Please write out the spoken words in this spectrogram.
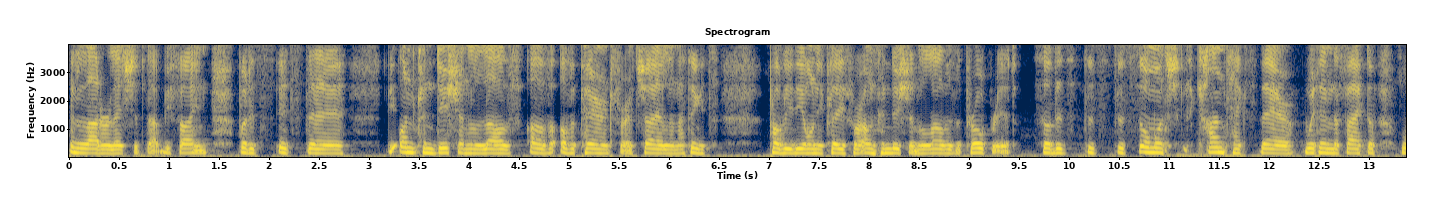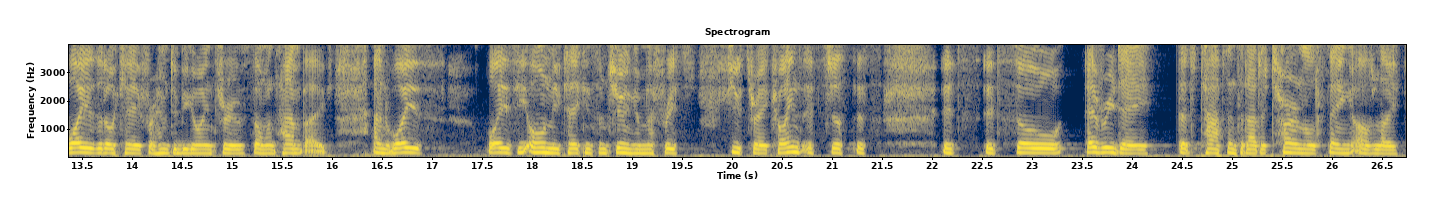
in a lot of relationships that'd be fine. But it's, it's the, the unconditional love of, of a parent for a child. And I think it's, probably the only place where unconditional love is appropriate. So there's, there's, there's so much context there within the fact of why is it okay for him to be going through someone's handbag and why is, why is he only taking some chewing gum and a free, few stray coins? It's just this, it's, it's so everyday that taps into that eternal thing of like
